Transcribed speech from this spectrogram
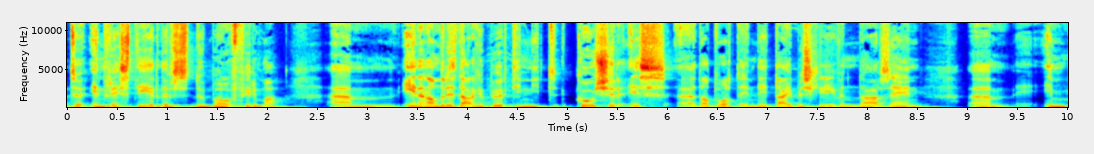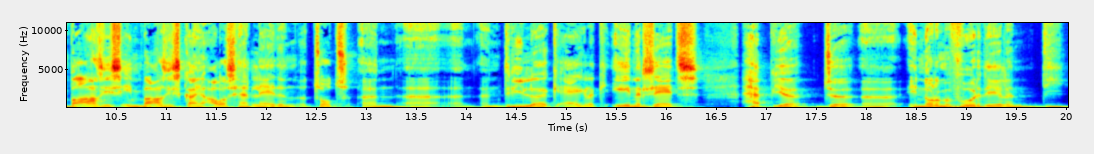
de investeerders, de bouwfirma. Um, een en ander is daar gebeurd die niet kosher is. dat wordt in detail beschreven. Daar zijn um, in basis, in basis kan je alles herleiden tot een, een, een drieluik eigenlijk. Enerzijds heb je de uh, enorme voordelen die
